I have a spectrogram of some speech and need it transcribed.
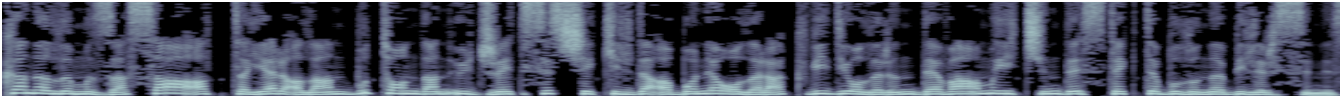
Kanalımıza sağ altta yer alan butondan ücretsiz şekilde abone olarak videoların devamı için destekte bulunabilirsiniz.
